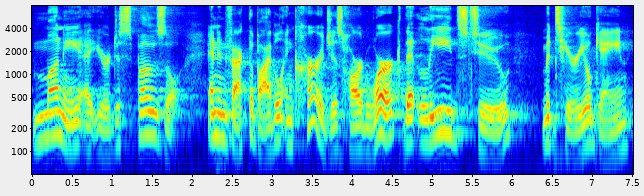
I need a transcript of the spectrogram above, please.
money at your disposal. And in fact, the Bible encourages hard work that leads to material gain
